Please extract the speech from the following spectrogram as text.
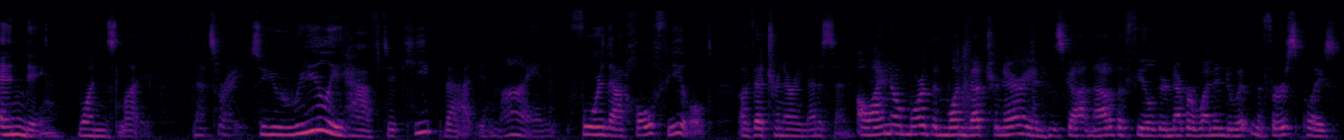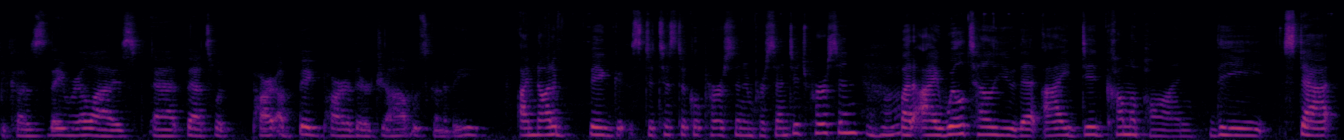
ending one's life. That's right. So you really have to keep that in mind for that whole field of veterinary medicine. Oh, I know more than one veterinarian who's gotten out of the field or never went into it in the first place because they realized that that's what part a big part of their job was going to be. I'm not a big statistical person and percentage person, mm-hmm. but I will tell you that I did come upon the stat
